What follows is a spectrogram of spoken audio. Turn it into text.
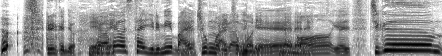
그러니까요. 예, 헤어, 예. 헤어스타일 이름이 말총머리라는 말총머리. 게. 네네네. 어, 예. 지금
